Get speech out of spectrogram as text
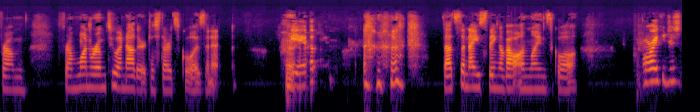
from from one room to another to start school, isn't it? Yep. That's the nice thing about online school. Or you could just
